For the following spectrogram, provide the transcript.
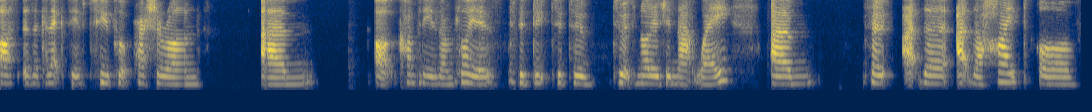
us as a collective to put pressure on um our companies our employers to do to to to acknowledge in that way. Um so at the at the height of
